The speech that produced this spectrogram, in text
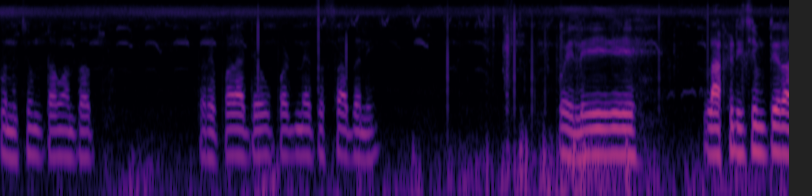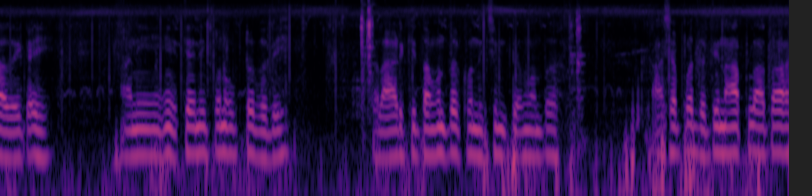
कोणी चिमटा म्हणतात. तर हे पळाट्या उपडण्याचं साधन आहे. पहिले लाकडी चिमटे राहते काही. आणि त्याने पण उपटत होते. त्याला अडकिता म्हणतं कोणी चिमटे म्हणतं. अशा पद्धतीनं आपलं आता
